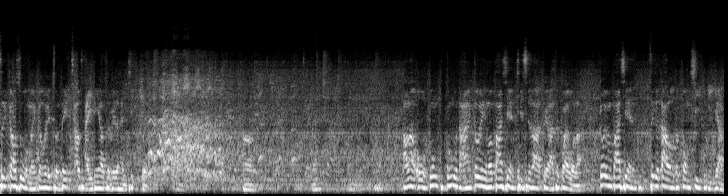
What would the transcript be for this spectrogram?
这告诉我们各位准备教材一定要准备得很精准。啊，啊，好了，我公公布答案，各位有没有发现？其实啦，对啦，这怪我了。各位有没有发现这个大楼的缝隙不一样？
